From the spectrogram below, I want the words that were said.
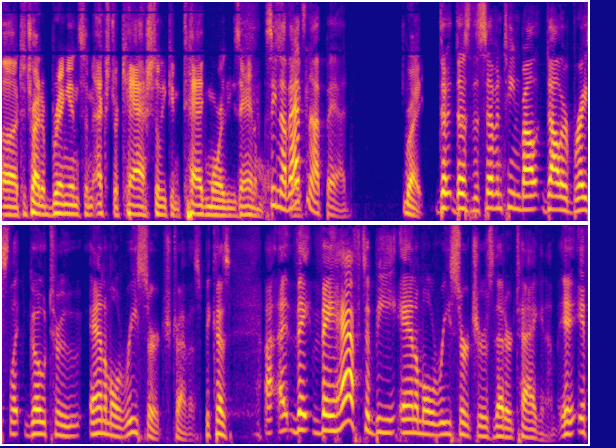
uh to try to bring in some extra cash so we can tag more of these animals See, now that's not bad. Right D- does the seventeen dollar bracelet go to animal research, Travis? Because uh, they they have to be animal researchers that are tagging them. If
